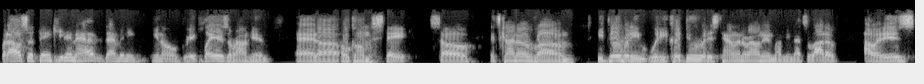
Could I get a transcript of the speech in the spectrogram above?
But I also think he didn't have that many, you know, great players around him at uh, Oklahoma State. So it's kind of um, he did what he what he could do with his talent around him. I mean, that's a lot of how it is.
